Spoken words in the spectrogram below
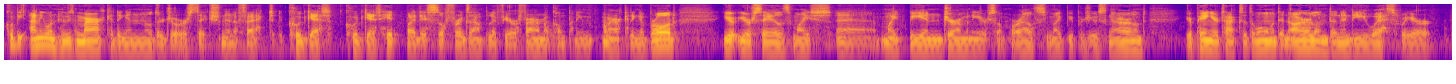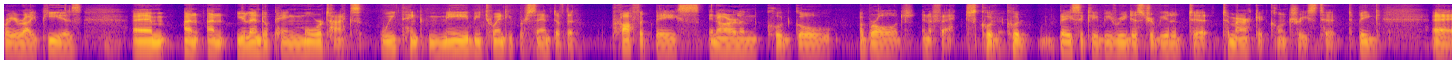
could be anyone who's marketing in another jurisdiction. In effect, could get could get hit by this. So, for example, if you're a pharma company marketing abroad, your your sales might uh, might be in Germany or somewhere else. You might be producing in Ireland. You're paying your tax at the moment in Ireland and in the US, where your where your IP is. Um, and and you'll end up paying more tax. We think maybe twenty percent of the profit base in Ireland could go abroad in effect could could basically be redistributed to, to market countries to, to big uh,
